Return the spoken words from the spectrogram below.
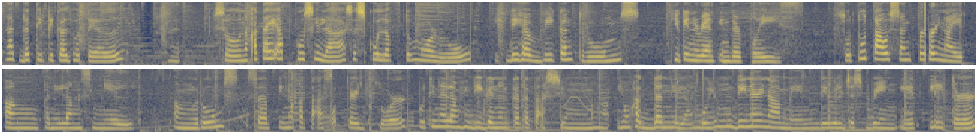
Not the typical hotel. So, nakatie up po sila sa School of Tomorrow. If they have vacant rooms, you can rent in their place. So, 2,000 per, per night ang kanilang singil. Ang rooms sa pinakataas, third floor. Buti na lang hindi ganun katataas yung mga yung hagdan nila. Yung dinner namin, they will just bring it later.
